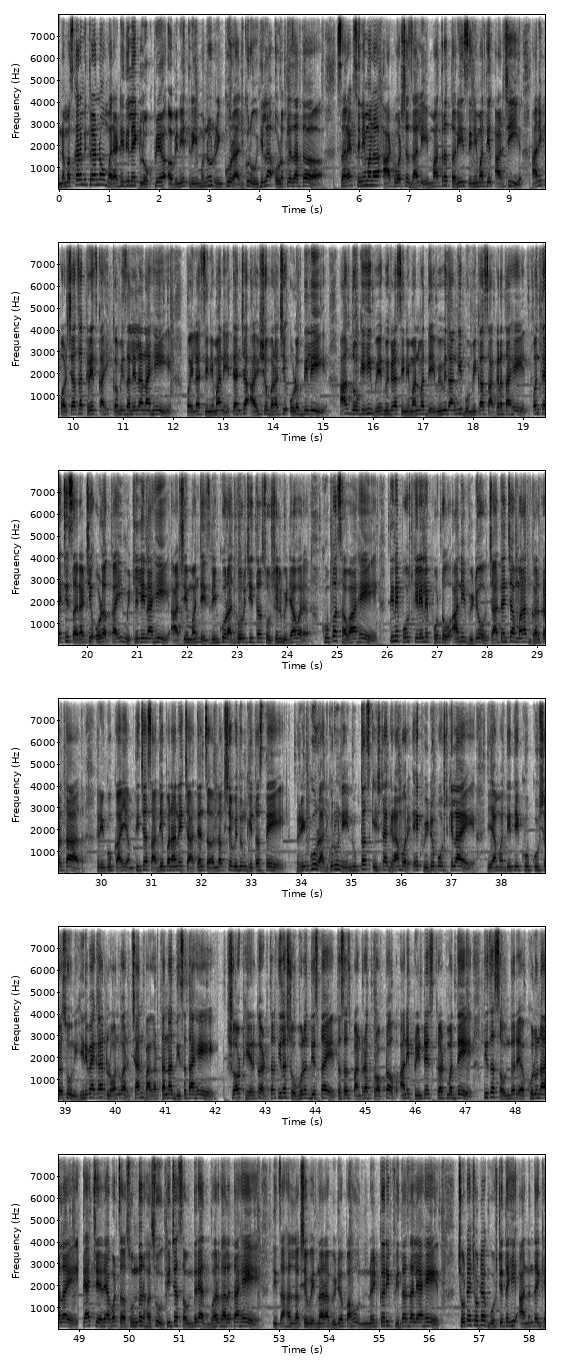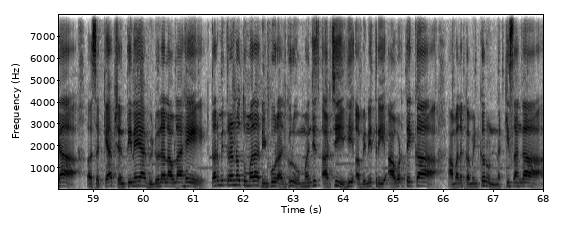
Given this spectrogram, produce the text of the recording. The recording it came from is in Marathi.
नमस्कार मित्रांनो मराठीतील एक लोकप्रिय अभिनेत्री म्हणून रिंकू राजगुरू हिला ओळखलं जातं. सराट सिनेमाला आठ वर्ष झाली मात्र तरीही सिनेमातील आरची आणि परशाचा क्रेज काही कमी झालेला नाही. पहिल्या सिनेमाने त्यांच्या आयुष्यभराची ओळख दिली. आज दोघेही वेगवेगळ्या सिनेमांमध्ये विविधांगी भूमिका साकारत आहेत पण त्याची सराटची ओळख काही मिटलेली नाही. आरची म्हणजेच रिंकू राजगुरूची तर सोशल मीडियावर खूपच हवा आहे. तिने पोस्ट केलेले फोटो आणि व्हिडिओ चाहत्यांच्या मनात घर करतात. रिंकू कायम तिच्या साधेपणाने चाहत्यांचं लक्ष वेधून घेत असते. रिंकू राजगुरूने नुकताच इंस्टाग्रामवर एक व्हिडिओ पोस्ट केला आहे. यामध्ये ती खूप खुश असून हिरव्यागार लॉनवर छान बागडताना दिसत आहे. शॉर्ट हेअरकट तर तिला शोभूनच दिसत आहे तसंच पांढरा क्रॉप टॉप आणि प्रिंटेड स्कर्टमध्ये तिचं सौंदर्य खुलून आलंय. त्या चेहऱ्यावरचं सुंदर हसू तिच्या सौंदर्यात भर घालत आहे. तिचा हा लक्ष वेधणारा व्हिडिओ पाहून नेटकरी फिदा झाले आहेत. छोट्या छोट्या गोष्टीतही आनंद घ्या असं कॅप्शन तिने या व्हिडिओला लावलं आहे. तर मित्रांनो तुम्हाला रिंकू राजगुरू म्हणजेच आर्ची ही अभिनेत्री आवडते का? आम्हाला कमेंट करून नक्की सांगा.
